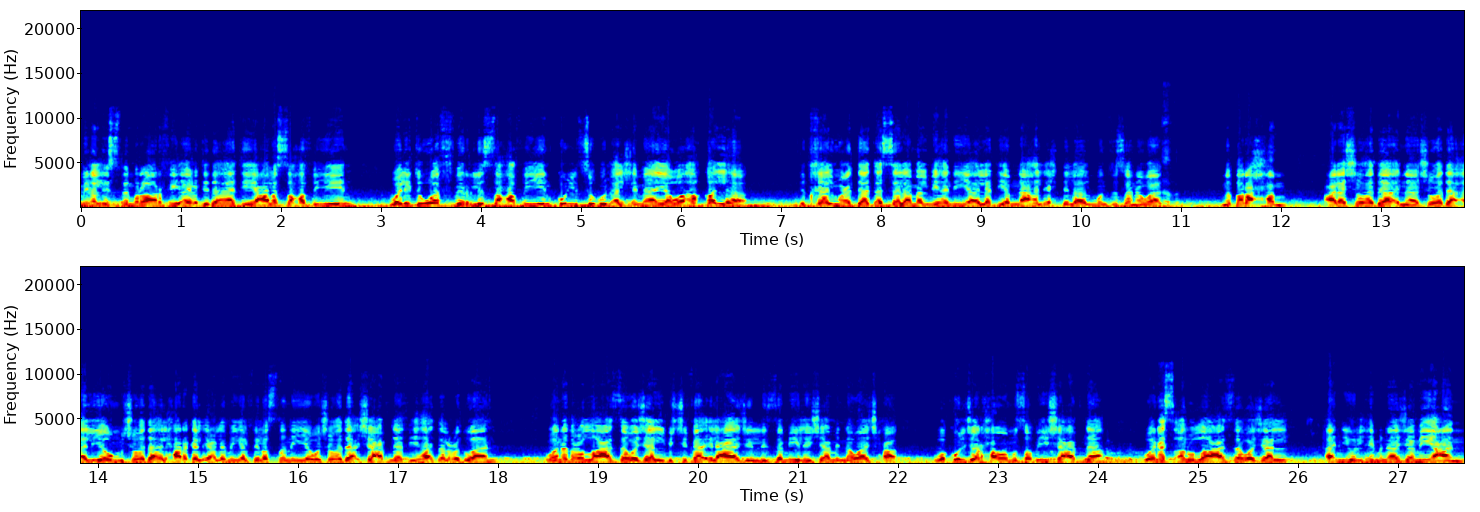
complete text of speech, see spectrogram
من الاستمرار في اعتداءاته على الصحفيين ولتوفر للصحفيين كل سبل الحماية وأقلها إدخال معدات السلامة المهنية التي يمنعها الاحتلال منذ سنوات. نترحم على شهدائنا شهداء اليوم شهداء الحركة الإعلامية الفلسطينية وشهداء شعبنا في هذا العدوان. وندعو الله عز وجل بالشفاء العاجل للزميل هشام النواجحة وكل جرحى ومصابي شعبنا. ونسأل الله عز وجل أن يلهمنا جميعا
